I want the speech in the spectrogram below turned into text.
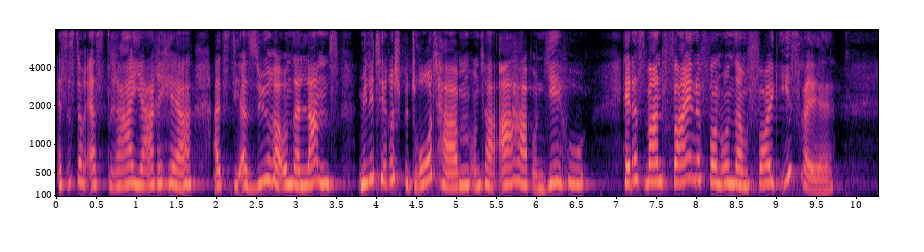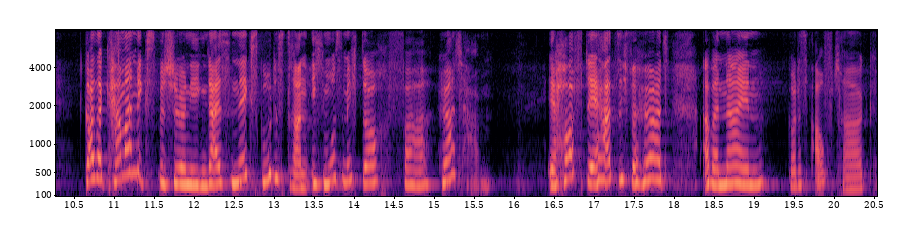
es ist doch erst drei Jahre her, als die Assyrer unser Land militärisch bedroht haben unter Ahab und Jehu. Hey, das waren Feinde von unserem Volk Israel. Gott, da kann man nichts beschönigen, da ist nichts Gutes dran. Ich muss mich doch verhört haben. Er hoffte, er hat sich verhört, aber nein, Gottes Auftrag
